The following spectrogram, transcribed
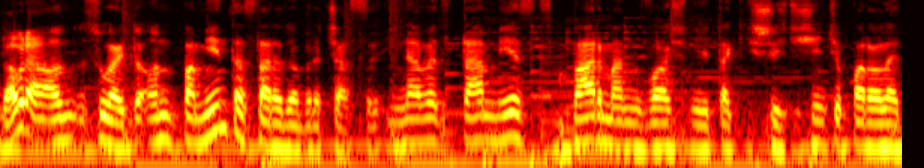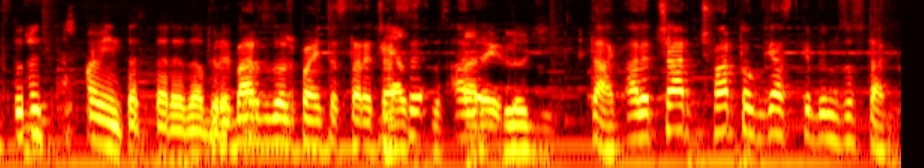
Dobra, on, słuchaj, to on pamięta stare dobre czasy i nawet tam jest barman właśnie taki 60-paroletni, Który też pamięta stare dobre który czasy. bardzo dobrze pamięta stare czasy, Miasto ale starych ludzi. tak, ale czar, czwartą gwiazdkę bym zostawił.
